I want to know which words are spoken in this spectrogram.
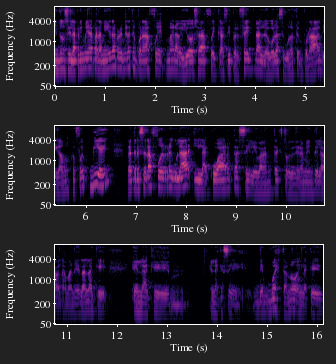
entonces la primera, para mí la primera temporada fue maravillosa, fue casi perfecta, luego la segunda temporada digamos que fue bien, la tercera fue regular y la cuarta se levanta extraordinariamente la, la manera en la que, en la que mm, en la que se demuestra, ¿no? en la que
